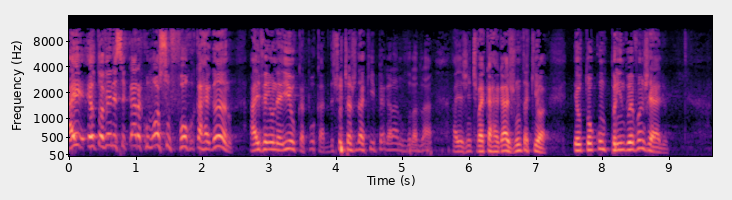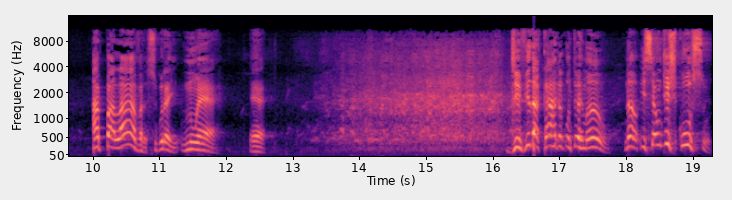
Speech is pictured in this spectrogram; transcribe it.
aí eu estou vendo esse cara com o maior sufoco carregando. Aí vem o Neil, cara, pô, cara, deixa eu te ajudar aqui, pega lá do lado lá. Aí a gente vai carregar junto aqui, ó eu estou cumprindo o evangelho. A palavra, segura aí, não é, é divida a carga com teu irmão. Não, isso é um discurso.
